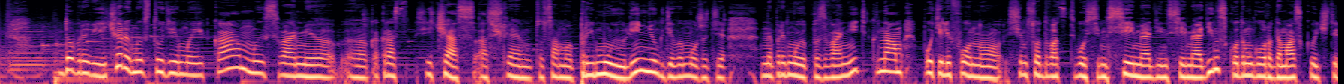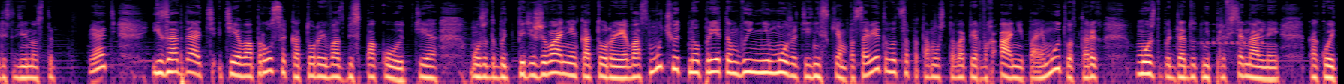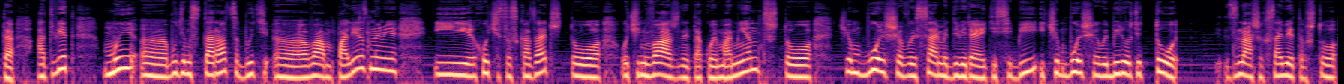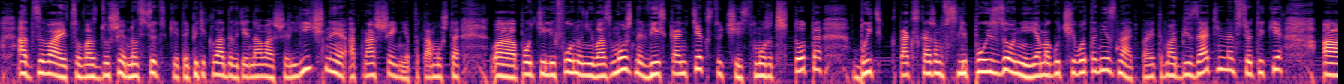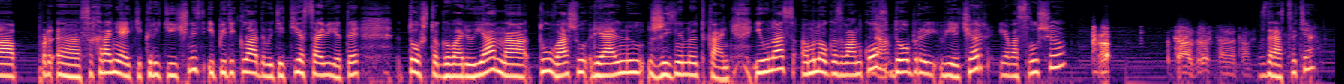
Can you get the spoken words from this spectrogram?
Добрый вечер, и мы в студии «Маяка». Мы с вами э, как раз сейчас осуществляем ту самую прямую линию, где вы можете напрямую позвонить к нам по телефону 728-7171 с кодом города Москвы 495 5 и задать те вопросы, которые вас беспокоят, те, может быть, переживания, которые вас мучают, но при этом вы не можете ни с кем посоветоваться, потому что, во-первых, а, не поймут, во-вторых, может быть, дадут непрофессиональный какой-то ответ. Мы э, будем стараться быть э, вам полезными, и хочется сказать, что очень важный такой момент, что чем больше вы сами доверяете себе, и чем больше вы берете то, из наших советов, что отзывается у вас в душе, но все-таки это перекладывайте на ваши личные отношения, потому что э, по телефону невозможно весь контекст учесть. Может что-то быть, так скажем, в слепой зоне. Я могу чего-то не знать, поэтому обязательно все-таки э, э, сохраняйте критичность и перекладывайте те советы, то, что говорю я, на ту вашу реальную жизненную ткань. И у нас много звонков. Да. Добрый вечер, я вас слушаю. Да, здравствуйте, Анетта. Здравствуйте.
